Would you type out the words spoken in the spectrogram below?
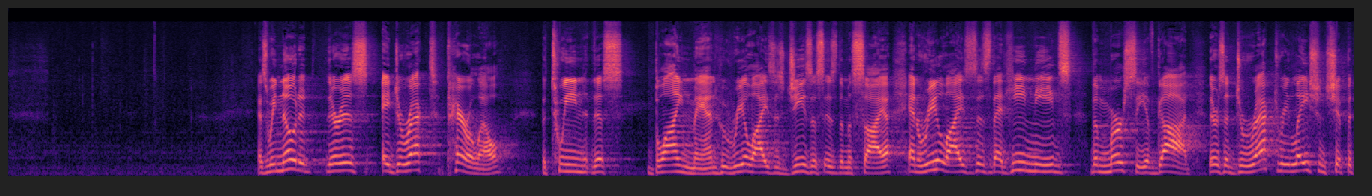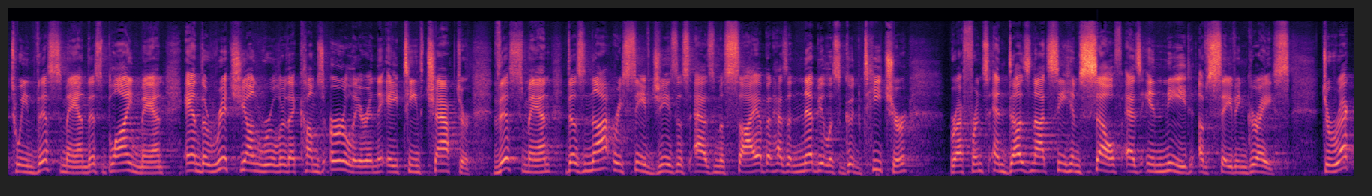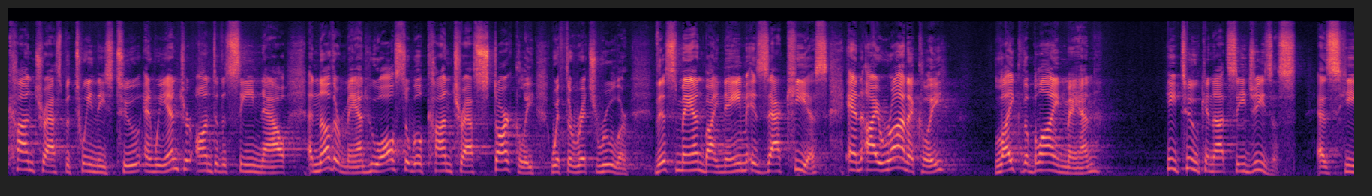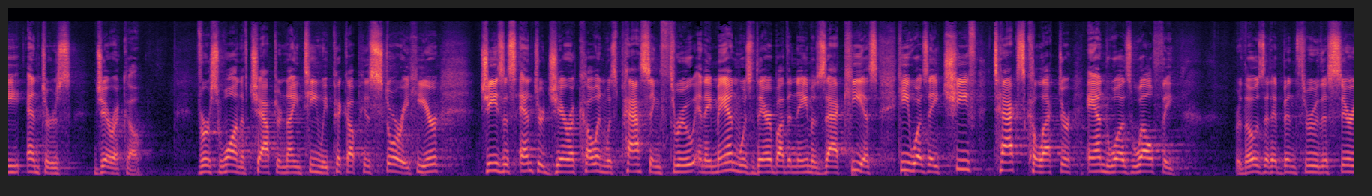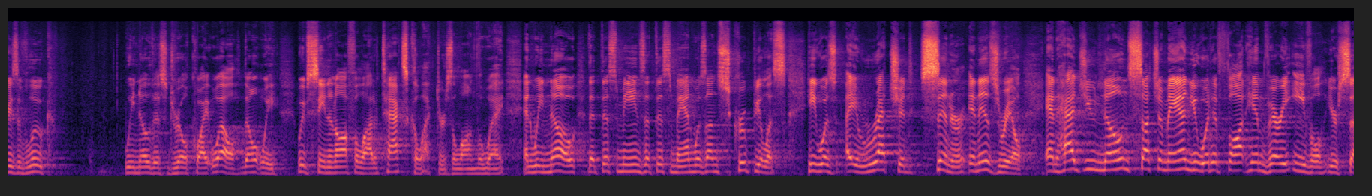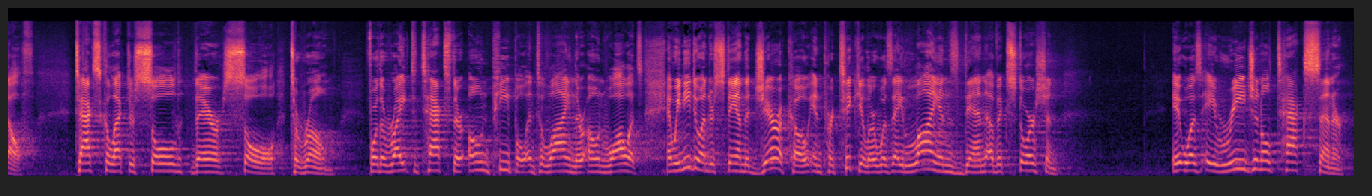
As we noted, there is a direct parallel between this blind man who realizes Jesus is the Messiah and realizes that he needs the mercy of God. There's a direct relationship between this man, this blind man, and the rich young ruler that comes earlier in the 18th chapter. This man does not receive Jesus as Messiah, but has a nebulous good teacher reference and does not see himself as in need of saving grace direct contrast between these two, and we enter onto the scene now another man who also will contrast starkly with the rich ruler. This man by name is Zacchaeus, and ironically, like the blind man, he too cannot see Jesus as he enters Jericho. Verse 1 of chapter 19, we pick up his story here. Jesus entered Jericho and was passing through, and a man was there by the name of Zacchaeus. He was a chief tax collector and was wealthy. For those that have been through this series of Luke, we know this drill quite well, don't we? We've seen an awful lot of tax collectors along the way. And we know that this means that this man was unscrupulous. He was a wretched sinner in Israel. And had you known such a man, you would have thought him very evil yourself. Tax collectors sold their soul to Rome for the right to tax their own people and to line their own wallets. And we need to understand that Jericho, in particular, was a lion's den of extortion. It was a regional tax center,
